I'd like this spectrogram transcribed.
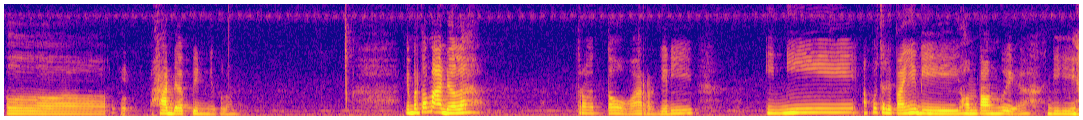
uh, hadapin gitu loh. Yang pertama adalah trotoar. Jadi ini aku ceritanya di hometown gue ya di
